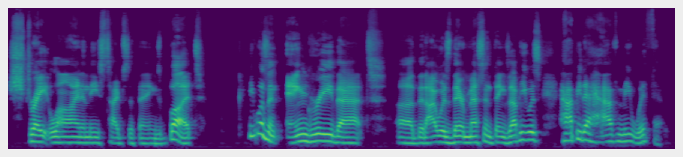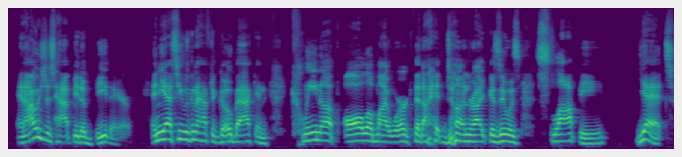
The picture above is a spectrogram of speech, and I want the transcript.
straight line and these types of things. But he wasn't angry that uh, that I was there messing things up. He was happy to have me with him. And I was just happy to be there. And yes, he was going to have to go back and clean up all of my work that I had done, right? Because it was sloppy. Yet,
